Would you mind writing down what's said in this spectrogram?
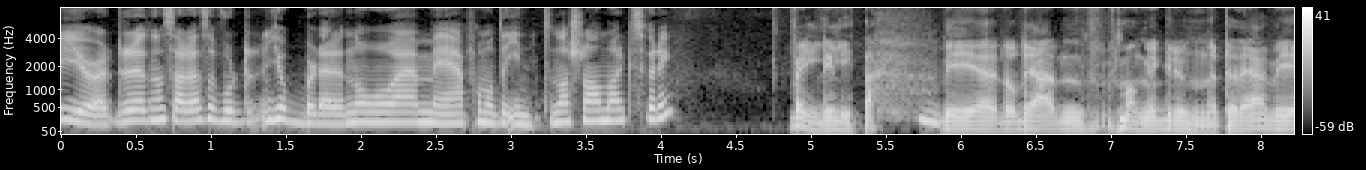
Gjør dere noe særlig? Altså, hvor, jobber dere noe med på en måte internasjonal markedsføring? Veldig lite. Vi, og det er mange grunner til det. Vi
